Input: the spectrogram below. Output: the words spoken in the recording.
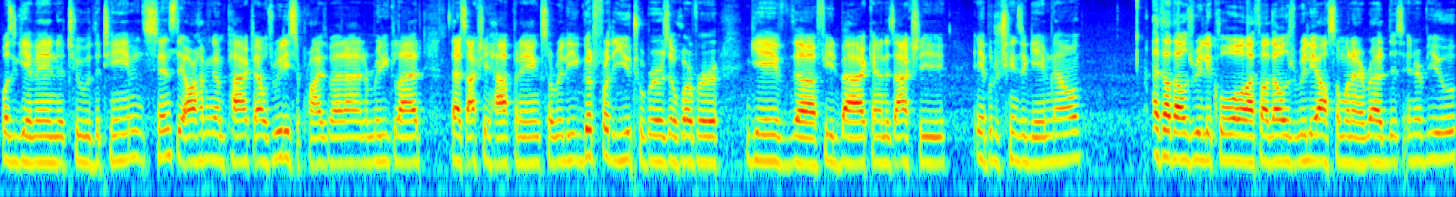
was given to the team since they are having an impact, I was really surprised by that, and I'm really glad that's actually happening. So really good for the YouTubers or whoever gave the feedback and is actually able to change the game now. I thought that was really cool. I thought that was really awesome when I read this interview.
